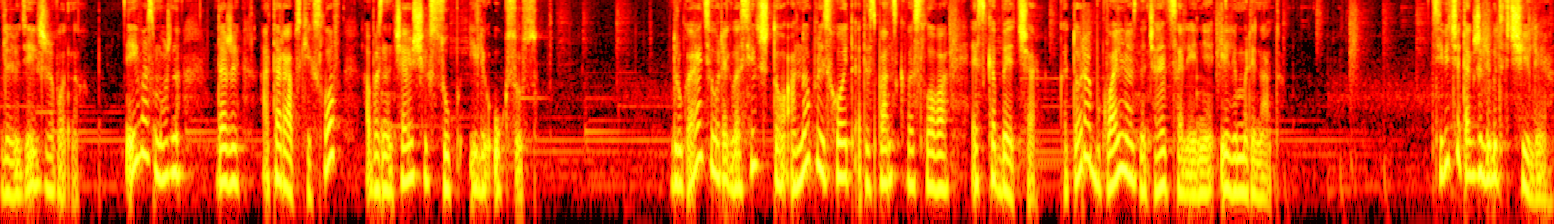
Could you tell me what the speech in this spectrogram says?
для людей и животных. И, возможно, даже от арабских слов, обозначающих суп или уксус – Другая теория гласит, что оно происходит от испанского слова «эскабеча», которое буквально означает соление или маринад. Севиче также любят в Чили.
